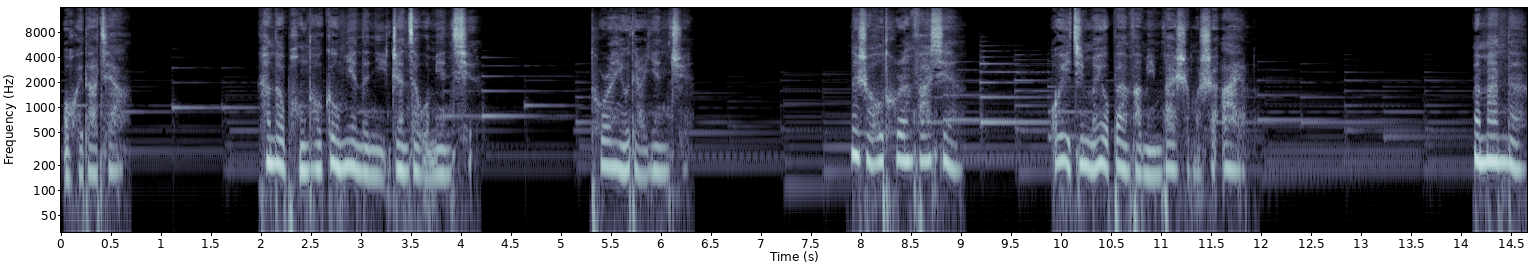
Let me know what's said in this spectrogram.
我回到家，看到蓬头垢面的你站在我面前，突然有点厌倦。那时候突然发现，我已经没有办法明白什么是爱了。慢慢的，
